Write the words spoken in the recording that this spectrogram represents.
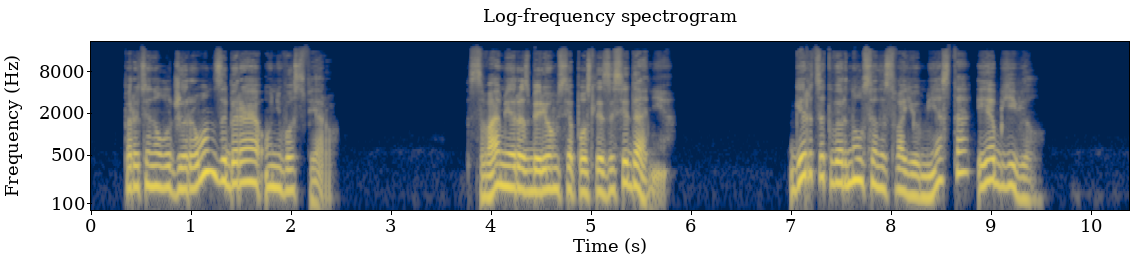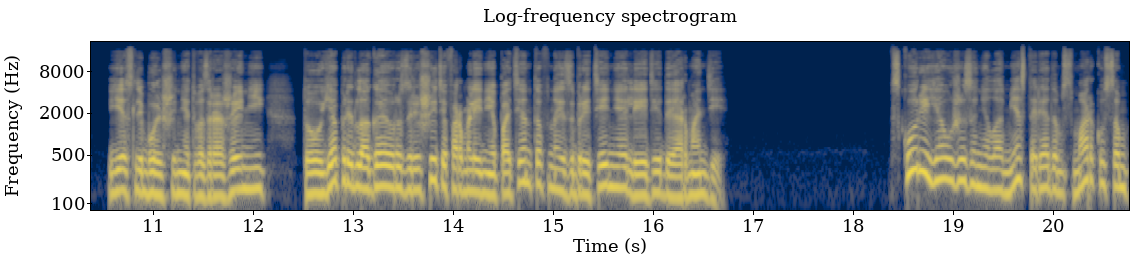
— протянул Джереон, забирая у него сферу. «С вами разберемся после заседания». Герцог вернулся на свое место и объявил. «Если больше нет возражений, то я предлагаю разрешить оформление патентов на изобретение леди де Арманди». Вскоре я уже заняла место рядом с Маркусом,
